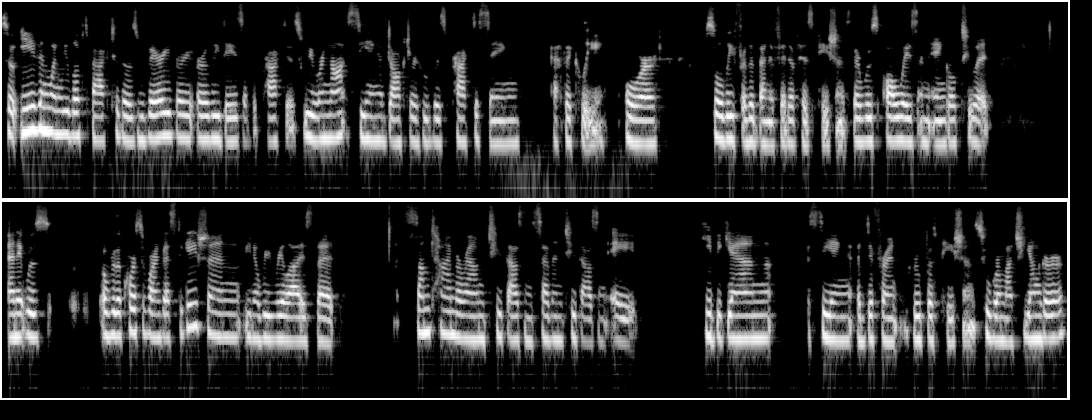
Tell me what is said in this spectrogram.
So even when we looked back to those very, very early days of the practice, we were not seeing a doctor who was practicing ethically or solely for the benefit of his patients. There was always an angle to it. And it was uh, over the course of our investigation, you know, we realized that sometime around 2007, 2008, he began seeing a different group of patients who were much younger,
